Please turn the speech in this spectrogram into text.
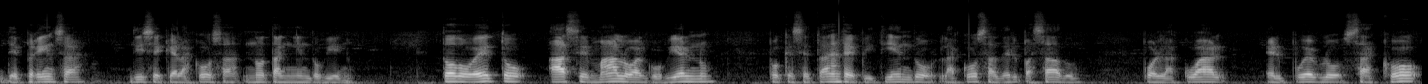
de prensa, dice que las cosas no están yendo bien. Todo esto hace malo al gobierno porque se están repitiendo las cosas del pasado por la cual el pueblo sacó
